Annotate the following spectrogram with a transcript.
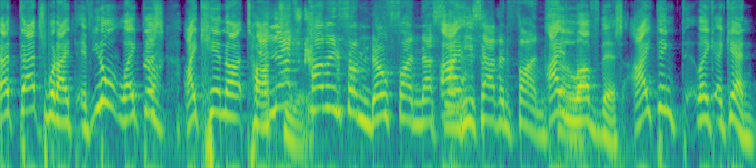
That that's what I. If you don't like this, I cannot talk to you. And that's coming from no fun Nessa. I- he's having fun. I love this. I think, like, again,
